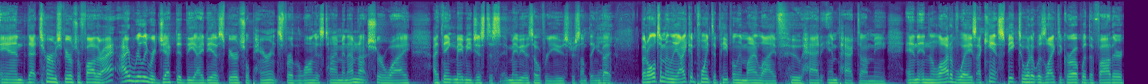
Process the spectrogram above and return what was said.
and that term spiritual father I, I really rejected the idea of spiritual parents for the longest time and i'm not sure why i think maybe just to say, maybe it was overused or something Yeah. but but ultimately i could point to people in my life who had impact on me and in a lot of ways i can't speak to what it was like to grow up with a father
